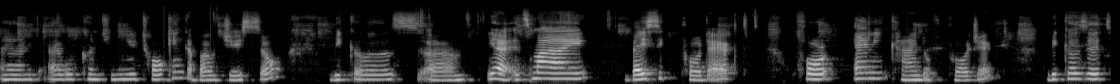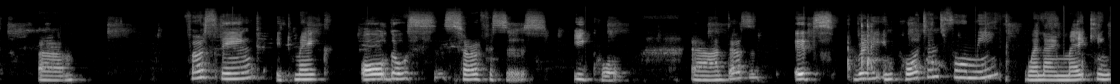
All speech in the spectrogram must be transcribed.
and I will continue talking about gesso because um, yeah it's my basic product for any kind of project because it um, First thing, it makes all those surfaces equal. Uh, it's really important for me when I'm making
